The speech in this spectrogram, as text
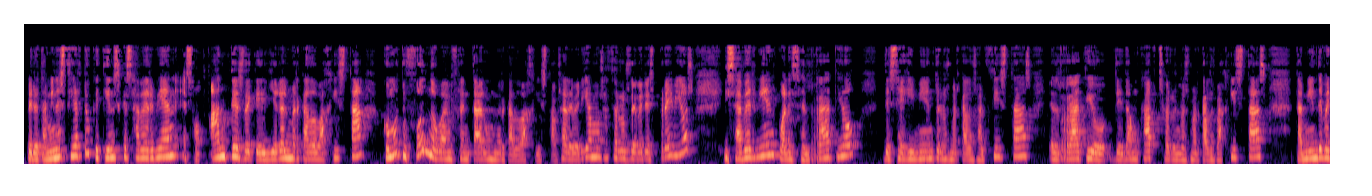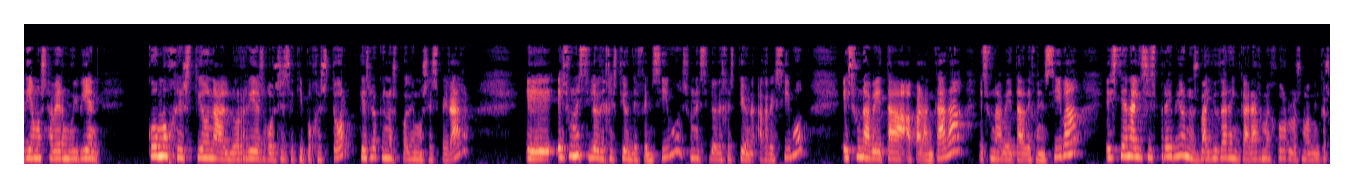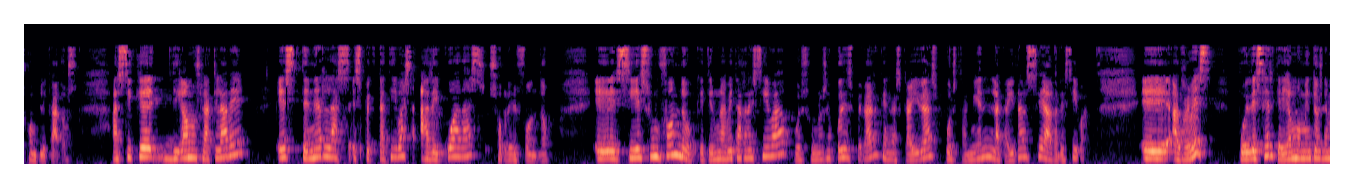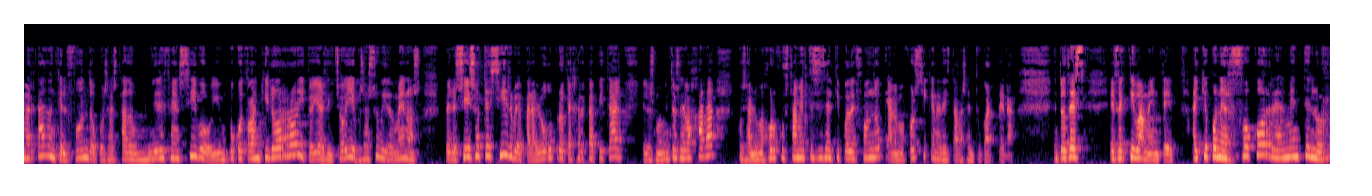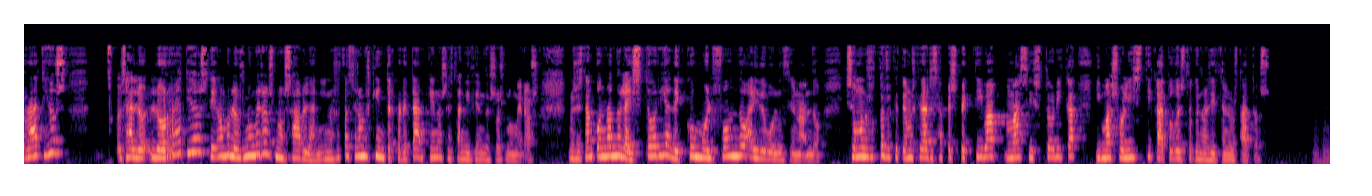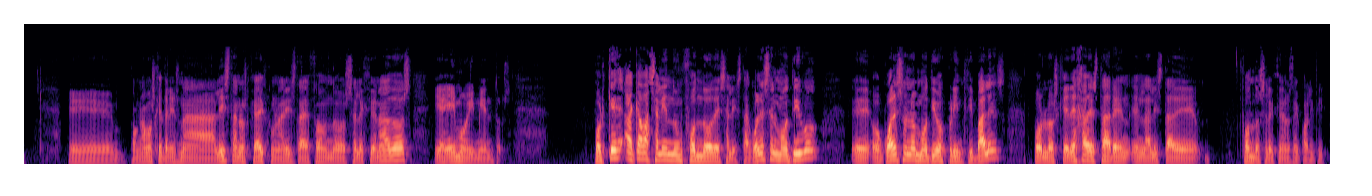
Pero también es cierto que tienes que saber bien eso, antes de que llegue el mercado bajista, cómo tu fondo va a enfrentar un mercado bajista. O sea, deberíamos hacer los deberes previos y saber bien cuál es el ratio de seguimiento en los mercados alcistas, el ratio de down capture en los mercados bajistas. También deberíamos saber muy bien cómo gestiona los riesgos ese equipo gestor, qué es lo que nos podemos esperar. Eh, es un estilo de gestión defensivo, es un estilo de gestión agresivo, es una beta apalancada, es una beta defensiva. Este análisis previo nos va a ayudar a encarar mejor los momentos complicados. Así que, digamos, la clave es tener las expectativas adecuadas sobre el fondo. Eh, si es un fondo que tiene una beta agresiva, pues uno se puede esperar que en las caídas, pues también la caída sea agresiva. Eh, al revés, puede ser que haya momentos de mercado en que el fondo pues ha estado muy defensivo y un poco tranquilorro y tú hayas dicho, oye, pues ha subido menos. Pero si eso te sirve para luego proteger capital en los momentos de bajada, pues a lo mejor justamente ese es el tipo de fondo que a lo mejor sí que necesitabas en tu cartera. Entonces, efectivamente, hay que poner foco realmente en los ratios o sea, los ratios, digamos, los números nos hablan y nosotros tenemos que interpretar qué nos están diciendo esos números. Nos están contando la historia de cómo el fondo ha ido evolucionando. Y somos nosotros los que tenemos que dar esa perspectiva más histórica y más holística a todo esto que nos dicen los datos. Eh, pongamos que tenéis una lista, nos quedáis con una lista de fondos seleccionados y ahí hay movimientos. ¿Por qué acaba saliendo un fondo de esa lista? ¿Cuál es el motivo eh, o cuáles son los motivos principales por los que deja de estar en, la lista de fondos seleccionados de Quality?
